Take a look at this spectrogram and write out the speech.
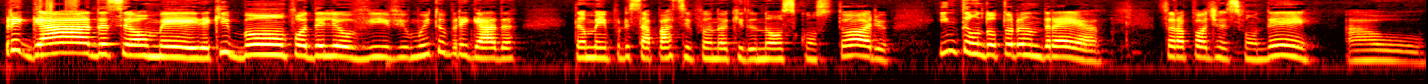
Obrigada, seu Almeida. Que bom poder lhe ouvir, viu? Muito obrigada também por estar participando aqui do nosso consultório. Então, doutora Andréa, a senhora pode responder ao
